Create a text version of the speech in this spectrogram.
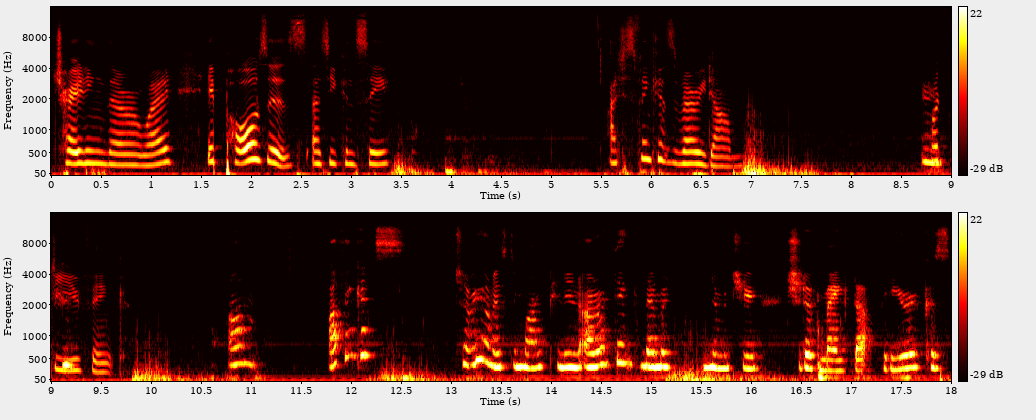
Trading their away? It pauses, as you can see. I just think it's very dumb. What do you think? Um, I think it's, to be honest, in my opinion, I don't think Nema- Nemachu should have made that video because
